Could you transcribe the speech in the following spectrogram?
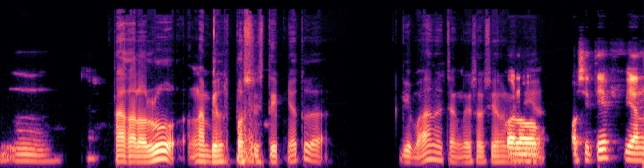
Mhm. Nah, kalau lu ngambil positifnya tuh gimana, Cang, dari sosial Kalau media? positif yang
